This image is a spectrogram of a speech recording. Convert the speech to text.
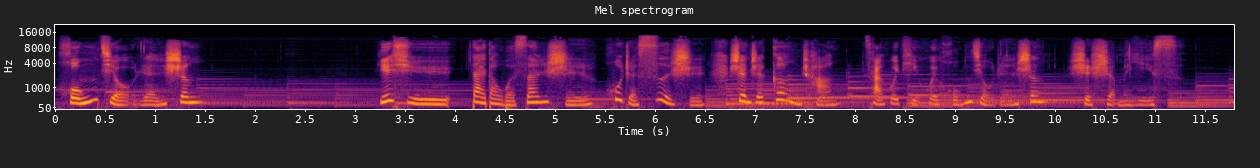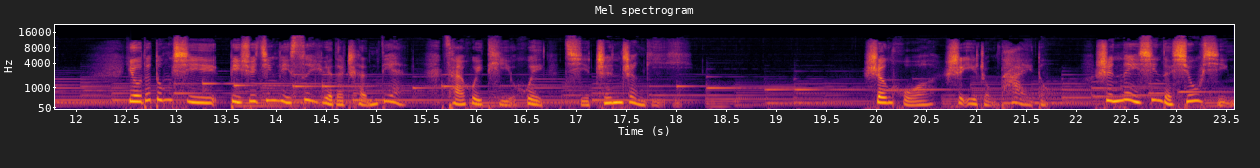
红酒人生，也许待到我三十或者四十，甚至更长，才会体会红酒人生是什么意思。有的东西必须经历岁月的沉淀，才会体会其真正意义。生活是一种态度，是内心的修行。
